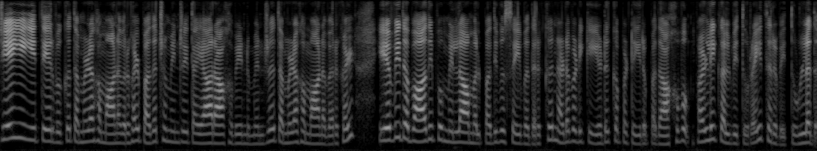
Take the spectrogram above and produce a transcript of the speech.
ஜேஇஇ தேர்வுக்கு தமிழக மாணவர்கள் பதற்றமின்றி தயாராக வேண்டும் என்று தமிழக மாணவர்கள் எவ்வித பாதிப்பும் இல்லாமல் பதிவு செய்வதற்கு நடவடிக்கை எடுக்கப்பட்டு இருப்பதாகவும் பள்ளிக்கல்வித்துறை தெரிவித்துள்ளது.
